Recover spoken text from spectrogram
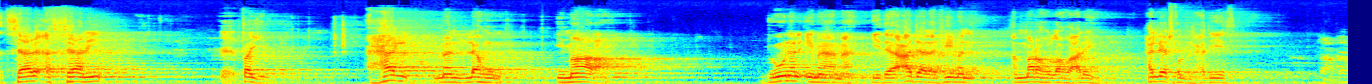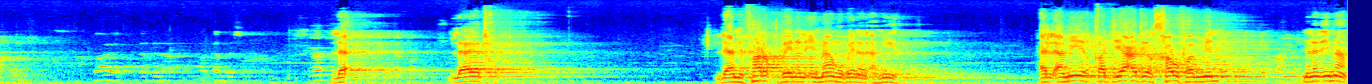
الثاني طيب هل من له إمارة دون الإمامة إذا عدل في من أمره الله عليه؟ هل يدخل في الحديث؟ لا. لا يدخل. لأن فرق بين الإمام وبين الأمير. الأمير قد يعدل خوفا من من الإمام.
